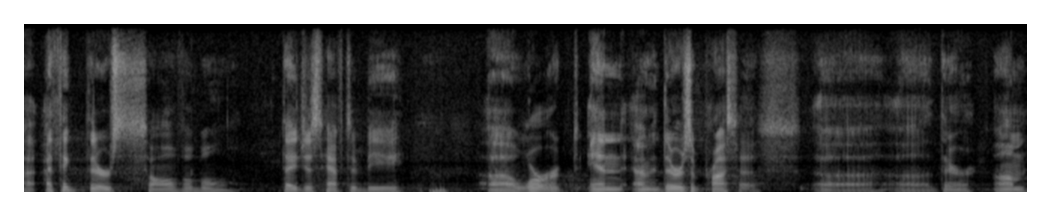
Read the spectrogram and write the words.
I, I think they're solvable. They just have to be uh, worked, and I mean, there's a process uh, uh, there. Um,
